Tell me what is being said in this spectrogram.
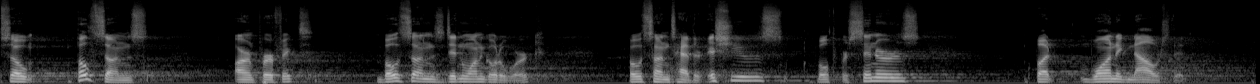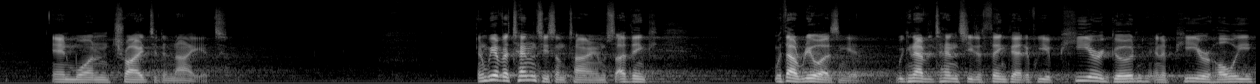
So both sons aren't perfect. Both sons didn't want to go to work. Both sons had their issues. Both were sinners. But one acknowledged it and one tried to deny it. And we have a tendency sometimes, I think, without realizing it, we can have a tendency to think that if we appear good and appear holy,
